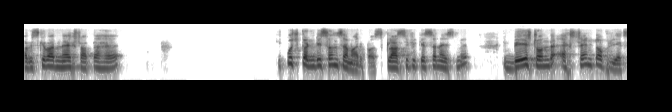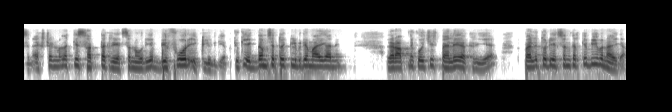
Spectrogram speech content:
अब इसके बाद नेक्स्ट आता है कुछ कंडीशंस है हमारे पास। क्लासिफिकेशन है इसमें। Based on the extent of reaction extent मतलब किस हद तक रिएक्शन हो रही है बिफोर इक्विलिब्रियम क्योंकि एकदम से तो इक्विलिब्रियम आएगा नहीं। अगर आपने कोई चीज़ पहले रख रही है, पहले तो रिएक्शन करके बी बनाएगा,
